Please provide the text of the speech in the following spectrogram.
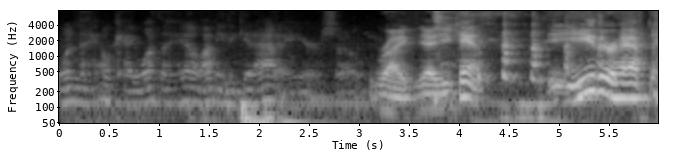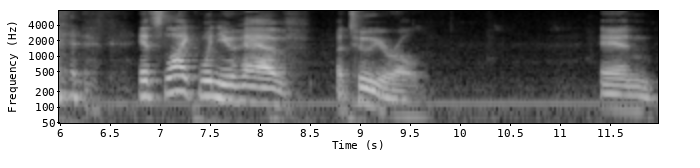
when the hell okay what the hell i need to get out of here so Right. Yeah, you can't. you either have to. It's like when you have a two-year-old, and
